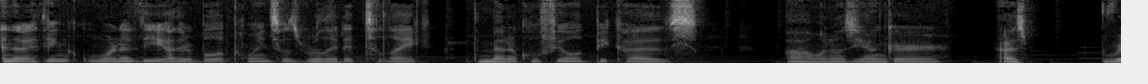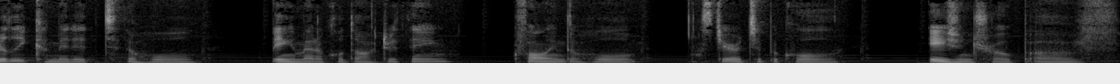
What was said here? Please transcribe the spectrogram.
And then I think one of the other bullet points was related to like the medical field because uh, when I was younger, I was really committed to the whole being a medical doctor thing, following the whole stereotypical Asian trope of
